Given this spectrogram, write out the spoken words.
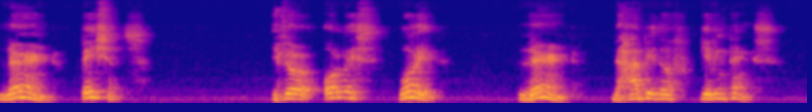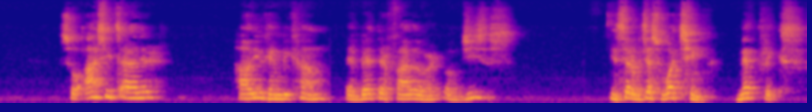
learn patience. If you're always worried, learn the habit of giving thanks. So ask each other how you can become a better follower of Jesus. Instead of just watching Netflix,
